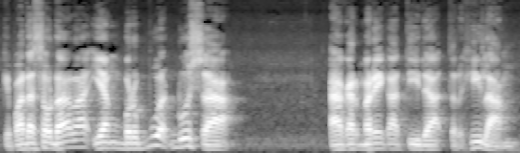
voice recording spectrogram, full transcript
kepada saudara yang berbuat dosa agar mereka tidak terhilang.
